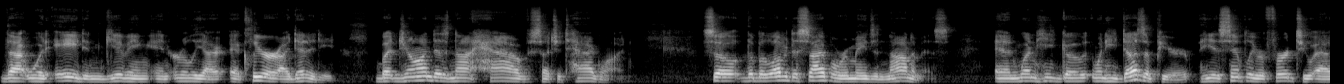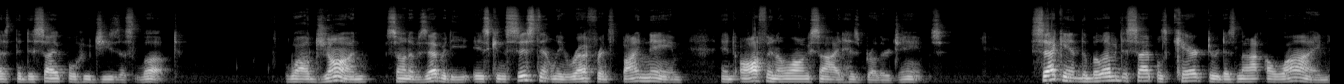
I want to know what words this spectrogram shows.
that would aid in giving an early uh, a clearer identity. But John does not have such a tagline. So the beloved disciple remains anonymous, and when he go when he does appear, he is simply referred to as the disciple who Jesus loved. While John, son of Zebedee, is consistently referenced by name and often alongside his brother James. Second, the beloved disciple's character does not align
